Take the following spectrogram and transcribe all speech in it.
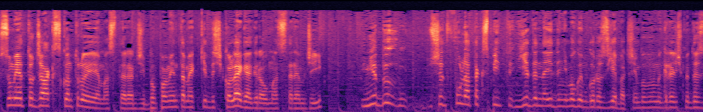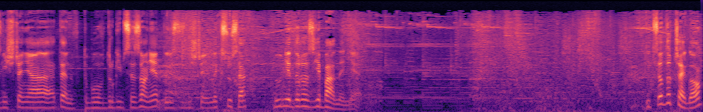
W sumie to Jack skontruje Mastera G, bo pamiętam jak kiedyś kolega grał Masterem G nie był... Szedł full attack speed, jeden na jeden nie mogłem go rozjebać, nie? Bo my graliśmy do zniszczenia, ten, to było w drugim sezonie, to jest zniszczenie Nexusa, był nie do rozjebany, nie? I co do czego?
